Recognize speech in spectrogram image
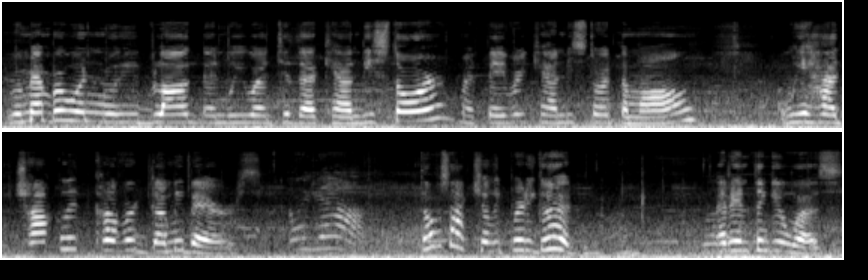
remember when we vlogged and we went to the candy store, my favorite candy store at the mall? We had chocolate covered gummy bears. Oh yeah. That was actually pretty good. I didn't think it was.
